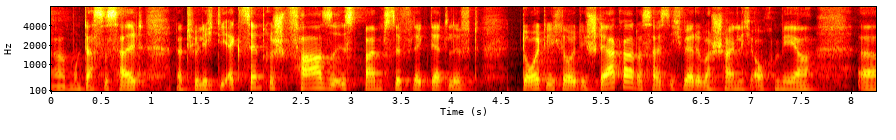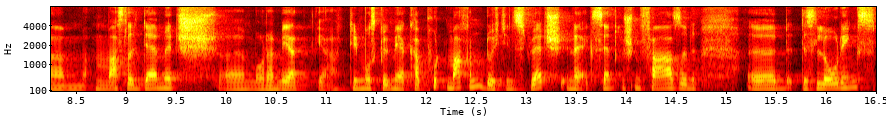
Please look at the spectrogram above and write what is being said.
Ähm, und das ist halt natürlich die exzentrische Phase ist beim Stiff Leg Deadlift deutlich, deutlich stärker. Das heißt, ich werde wahrscheinlich auch mehr ähm, Muscle Damage ähm, oder mehr, ja, den Muskel mehr kaputt machen durch den Stretch in der exzentrischen Phase äh, des Loadings.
